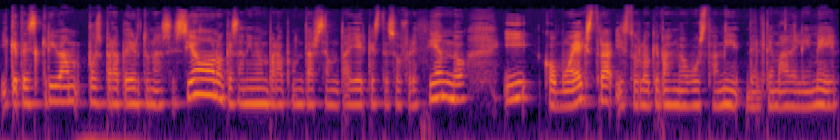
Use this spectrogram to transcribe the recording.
y que te escriban pues para pedirte una sesión o que se animen para apuntarse a un taller que estés ofreciendo y como extra, y esto es lo que más me gusta a mí del tema del email,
